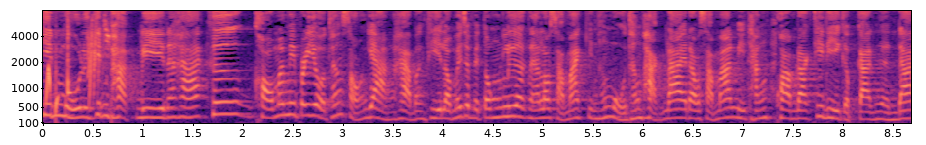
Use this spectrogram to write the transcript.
กินหมูหรือกินผักดีนะคะ คือของมันมีประโยชน์ทั้งสองอย่างค่ะ บางทีเราไม่จำเป็นต้องเลือกนะ เราสามารถกินทั้งหมูทั้งผักได้ เราสามารถมีทั้งความรักที่ดีกับการเงินได้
